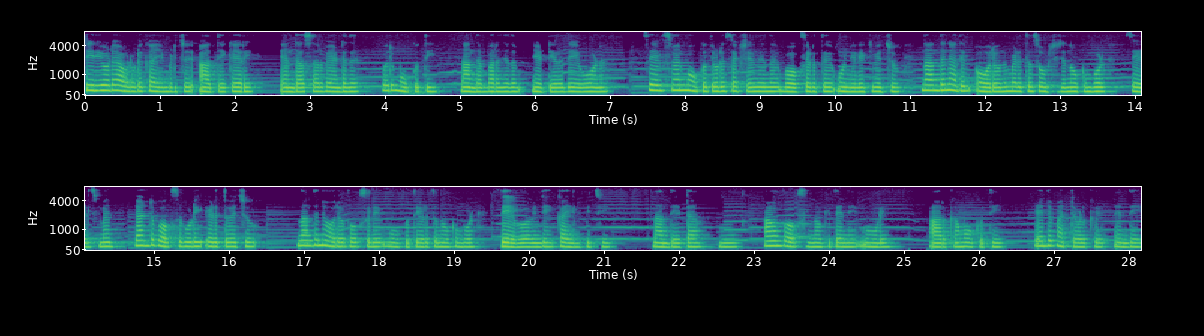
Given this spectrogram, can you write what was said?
ചിരിയോടെ അവളുടെ കൈയും പിടിച്ച് ആത്തേ കയറി. എന്താ സാർ വേണ്ടത്? ഒരു മൂക്കുത്തി നന്ദൻ പറഞ്ഞതും ഞെട്ടിയത് ദേവുവാണ്. സെയിൽസ്മാൻ മൂക്കുത്തിയുടെ സെക്ഷനിൽ നിന്ന് ബോക്സ് എടുത്ത് മുന്നിലേക്ക് വെച്ചു. നന്ദൻ അതിൽ ഓരോന്നും എടുത്ത് സൂക്ഷിച്ചു നോക്കുമ്പോൾ സെയിൽസ്മാൻ രണ്ട് ബോക്സ് കൂടി എടുത്തു വെച്ചു. നന്ദൻ ഓരോ ബോക്സിലെ മൂക്കുത്തി എടുത്തു നോക്കുമ്പോൾ ദേവു അവന്റെ കയ്യിൽ പിച്ചി. നന്ദേട്ട. അവൻ ബോക്സിൽ നോക്കി തന്നെ മൂളി. ആർക്കാ മൂക്കുത്തി? എന്റെ മറ്റവൾക്ക് എന്തേ?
